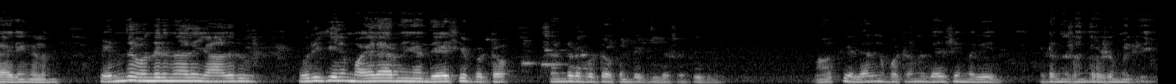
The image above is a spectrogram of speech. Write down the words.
കാര്യങ്ങളും എന്ത് വന്നിരുന്നാലും യാതൊരു ഒരിക്കലും വയലാറിന് ഞാൻ ദേഷ്യപ്പെട്ടോ സങ്കടപ്പെട്ടോ കണ്ടിട്ടില്ല സത്യത്തിൽ. ബാക്കി എല്ലാവർക്കും പെട്ടെന്ന് ദേഷ്യം വരികയും പെട്ടെന്ന് സന്തോഷം വരികയും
